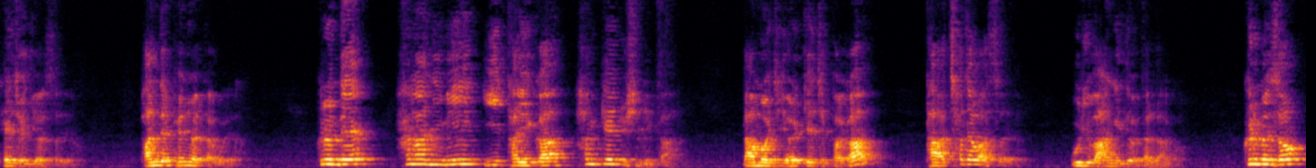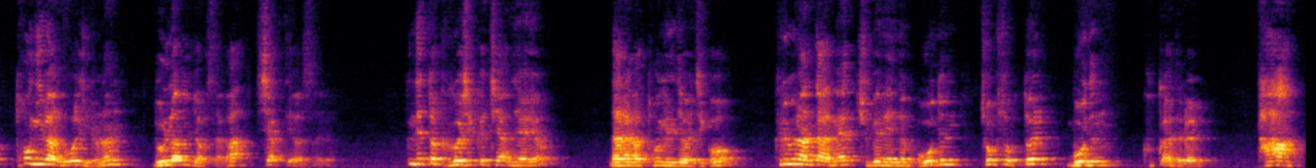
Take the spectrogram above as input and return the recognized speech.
대적이었어요. 반대편이었다고요. 그런데 하나님이 이 다윗과 함께 해주시니까 나머지 열개 지파가 다 찾아왔어요. 우리 왕이 되어달라고. 그러면서 통일한국을 이루는 놀라운 역사가 시작되었어요. 근데 또 그것이 끝이 아니에요. 나라가 통일되어지고 그리고 난 다음에 주변에 있는 모든 족속들, 모든 국가들을 다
